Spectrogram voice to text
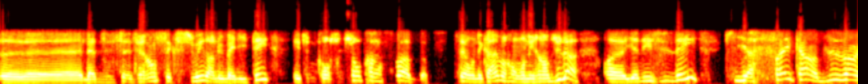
la différence sexuée dans l'humanité est une construction transphobe. on est quand même, on est rendu là. Euh, il y a des idées qui, il y a 5 ans, 10 ans,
